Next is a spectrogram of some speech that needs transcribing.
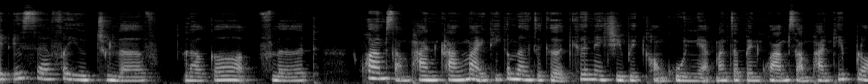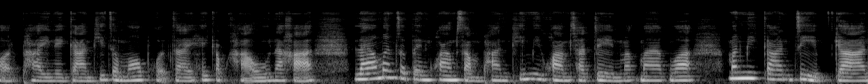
It is safe for you to love แล้วก็ flirt ความสัมพันธ์ครั้งใหม่ที่กำลังจะเกิดขึ้นในชีวิตของคุณเนี่ย มันจะเป็นความสัมพันธ์ที่ปลอดภัยในการที่จะมอบหัวใจให้กับเขานะคะ แล้วมันจะเป็นความสัมพันธ์ที่มีความชัดเจนมากๆว่า มันมีการจีบกัน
